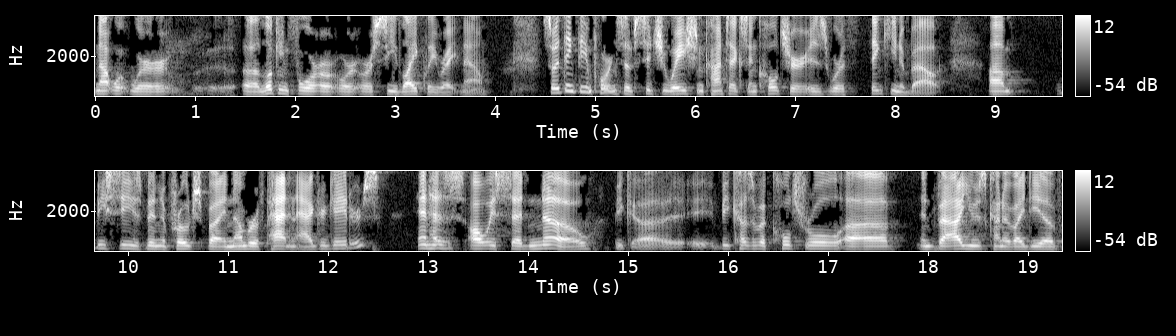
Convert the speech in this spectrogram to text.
not what we're uh, looking for or, or, or, see likely right now. So I think the importance of situation, context, and culture is worth thinking about. Um, BC has been approached by a number of patent aggregators and has always said no because, because of a cultural uh, and values kind of idea of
